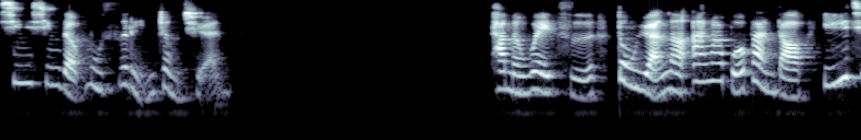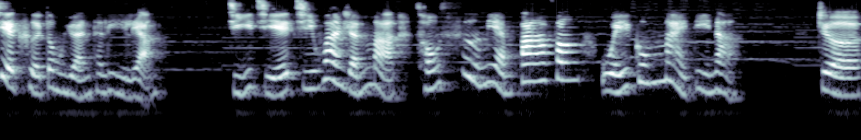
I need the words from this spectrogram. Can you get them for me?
新兴的穆斯林政权。他们为此动员了阿拉伯半岛一切可动员的力量，集结几万人马，从四面八方围攻麦地那。这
